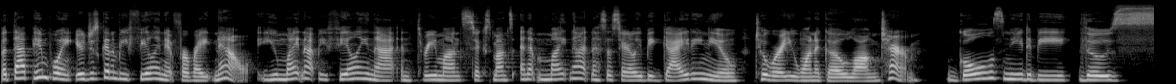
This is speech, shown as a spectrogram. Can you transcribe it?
But that pain point, you're just going to be feeling it for right now. You might not be feeling that in three months, six months, and it might not necessarily be guiding you to where you want to go long term. Goals need to be those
